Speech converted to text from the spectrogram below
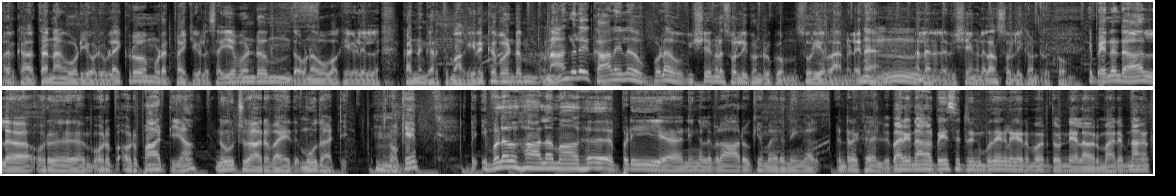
அதற்காகத்தான் நாங்கள் ஓடி ஓடி உழைக்கிறோம். உடற்பயிற்சிகளை செய்ய வேண்டும். இந்த உணவு வகைகளில் கண்ணும் கருத்துமாக இருக்க வேண்டும். நாங்களே காலையில இவ்வளவு விஷயங்களை சொல்லிக் கொண்டிருக்கோம். சூரியராங்கள் என்ன நல்ல நல்ல விஷயங்கள் எல்லாம் சொல்லிக் கொண்டிருக்கோம் இப்ப என்னென்றால் ஒரு ஒரு ஒரு பாட்டியா? நூற்று ஆறு வயது மூதாட்டி. ஓகே இப்ப இவ்வளவு காலமாக எப்படி நீங்கள் இவ்வளவு ஆரோக்கியமா இருந்தீங்க என்ற கேள்வி. பாருங்க நாங்கள் பேசிட்டு இருக்கும்போது எங்களுக்கு ஒரு மாதிரி தொண்டை எல்லாம் ஒரு மாதிரி. நாங்கள்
